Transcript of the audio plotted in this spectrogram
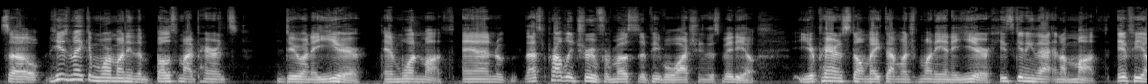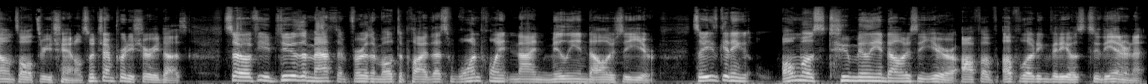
So he's making more money than both my parents do in a year in one month. And that's probably true for most of the people watching this video. Your parents don't make that much money in a year. He's getting that in a month if he owns all three channels, which I'm pretty sure he does. So if you do the math and further multiply, that's $1.9 million a year. So he's getting almost $2 million a year off of uploading videos to the internet.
